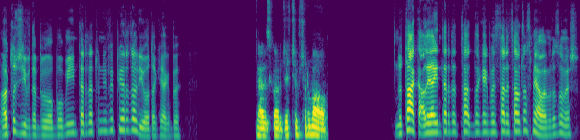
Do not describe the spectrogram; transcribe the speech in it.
Ale to dziwne było, bo mi internetu nie wypierdoliło tak jakby. Na Discordzie cię przerwało. No tak, ale ja internet ta, tak jakby stary cały czas miałem, rozumiesz?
